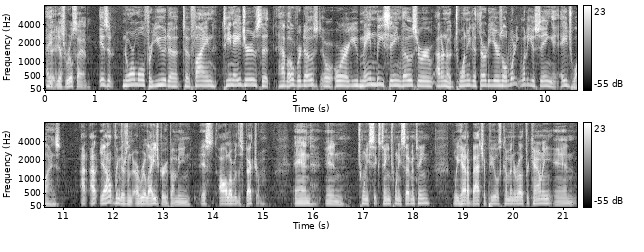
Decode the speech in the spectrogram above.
Hey, it's real sad. Is it normal for you to to find teenagers that have overdosed, or, or are you mainly seeing those who are I don't know twenty to thirty years old? What are, what are you seeing age wise? I, I, yeah, I don't think there's a real age group. I mean, it's all over the spectrum. And in 2016, 2017, we had a batch of pills come into Rutherford County, and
